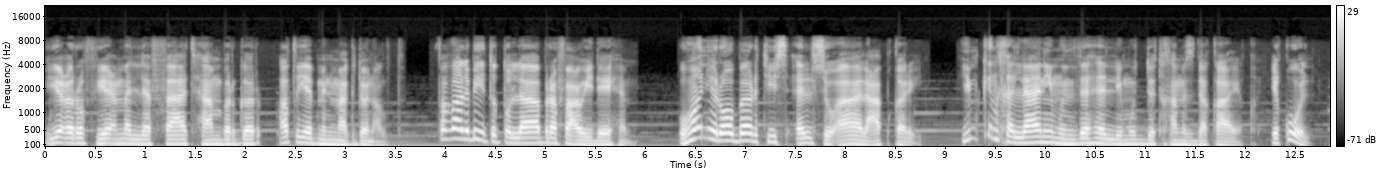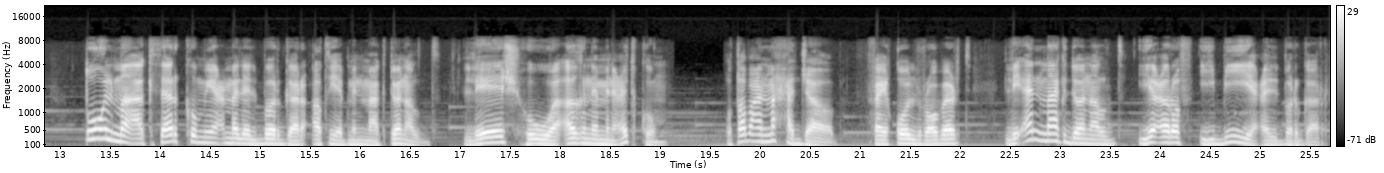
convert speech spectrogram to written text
يعرف يعمل لفات همبرجر أطيب من ماكدونالد؟ فغالبية الطلاب رفعوا يديهم وهوني روبرت يسأل سؤال عبقري. يمكن خلاني منذهل لمدة خمس دقائق. يقول طول ما أكثركم يعمل البرجر أطيب من ماكدونالد ليش هو أغنى من عندكم؟ وطبعا ما حد جاوب فيقول روبرت لأن ماكدونالد يعرف يبيع البرجر.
